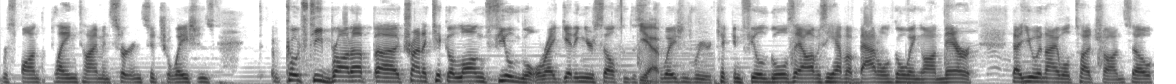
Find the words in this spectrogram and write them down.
respond to playing time in certain situations. Coach T brought up uh, trying to kick a long field goal, right? Getting yourself into situations yep. where you're kicking field goals. They obviously have a battle going on there that you and I will touch on. So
